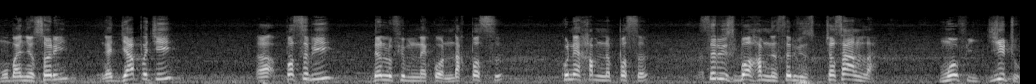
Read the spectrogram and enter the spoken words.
mu bañ a sori nga jàpp ci ah, poste bi dellu fi mu nekkoon ndax poste ku ne xam na poste service boo xam ne service cosaan la moo fi jiitu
